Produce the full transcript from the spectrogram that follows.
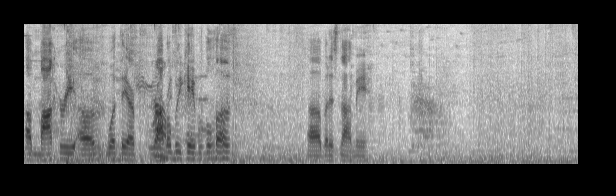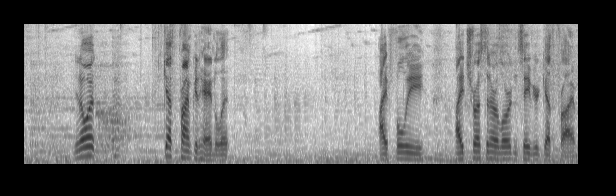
a mockery of what they are probably capable of. Uh, but it's not me. You know what? Geth Prime could handle it. I fully I trust in our Lord and Savior Geth Prime.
